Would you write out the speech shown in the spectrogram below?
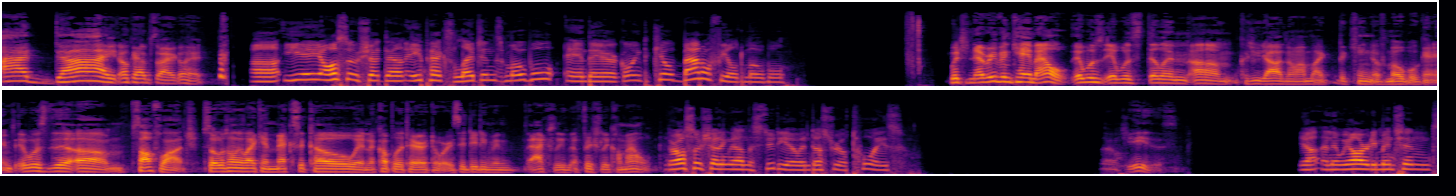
I died. Okay, I'm sorry. Go ahead. uh, EA also shut down Apex Legends Mobile, and they are going to kill Battlefield Mobile. Which never even came out. It was it was still in um because you y'all know I'm like the king of mobile games. It was the um soft launch, so it was only like in Mexico and a couple of territories. It didn't even actually officially come out. They're also shutting down the studio Industrial Toys. So Jesus. yeah, and then we already mentioned.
